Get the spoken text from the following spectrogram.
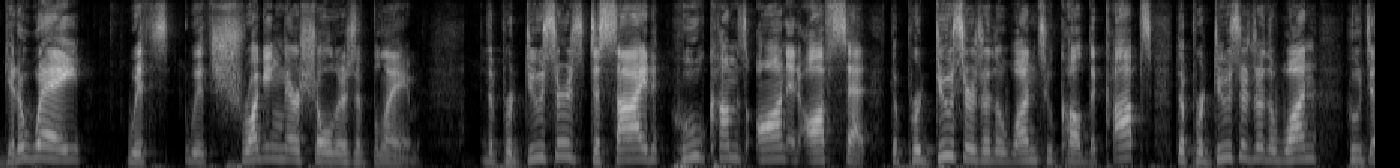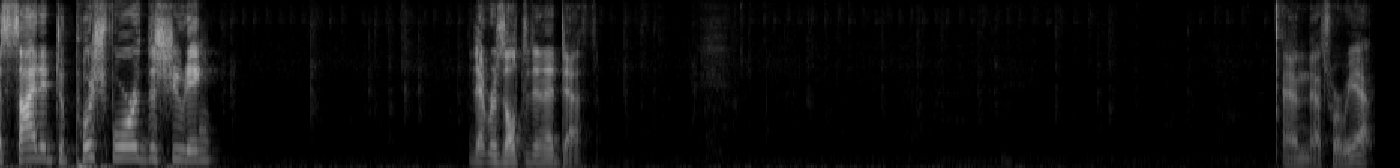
get away with with shrugging their shoulders of blame. The producers decide who comes on and off set. The producers are the ones who called the cops. The producers are the one who decided to push forward the shooting that resulted in a death. And that's where we at.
